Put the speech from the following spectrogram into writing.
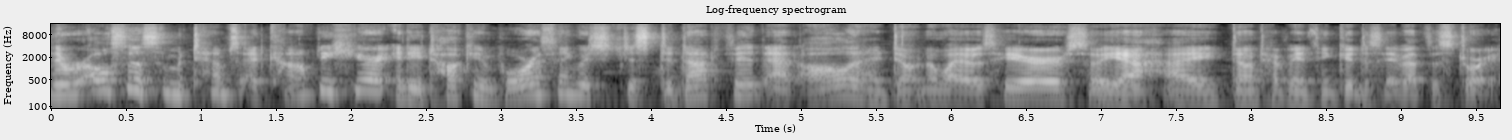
There were also some attempts at comedy here and a talking boar thing which just did not fit at all, and I don't know why I was here, so yeah, don't have anything good to say about this story.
